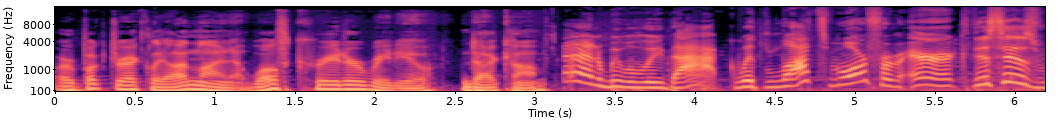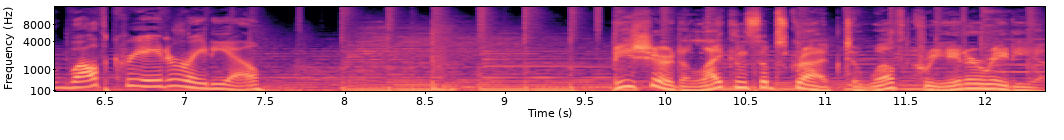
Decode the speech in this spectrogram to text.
or book directly online at wealthcreatorradio.com. And we will be back with lots more from Eric. This is Wealth Creator Radio. Be sure to like and subscribe to Wealth Creator Radio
